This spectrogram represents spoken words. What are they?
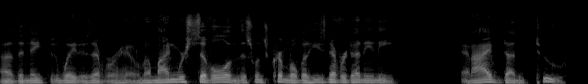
uh, than Nathan Wade has ever handled. Now, mine were civil and this one's criminal, but he's never done any. And I've done two.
